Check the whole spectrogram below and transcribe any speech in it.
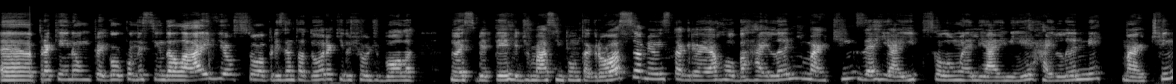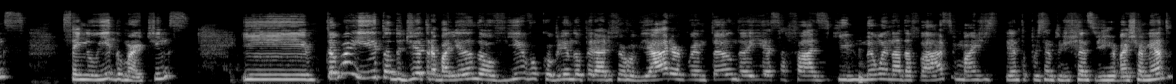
Uh, Para quem não pegou o comecinho da live, eu sou apresentadora aqui do Show de Bola no SBT Rede Massa em Ponta Grossa. Meu Instagram é arroba Railane Martins, R-A-Y-L-A-N-E, Railane Martins, sem o I do Martins. E estamos aí todo dia trabalhando ao vivo, cobrindo operário ferroviário, aguentando aí essa fase que não é nada fácil, mais de 70% de chance de rebaixamento,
